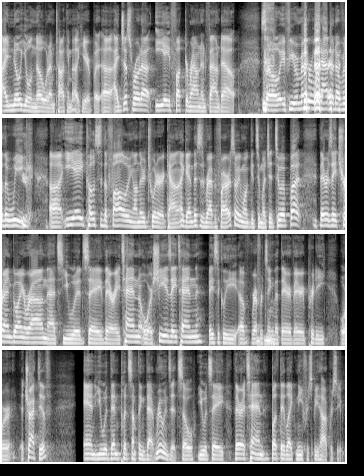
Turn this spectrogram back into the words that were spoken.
I know you'll know what I'm talking about here. But uh, I just wrote out EA fucked around and found out. So if you remember what happened over the week, uh, EA posted the following on their Twitter account. Again, this is rapid fire, so we won't get too much into it. But there is a trend going around that you would say they're a 10 or she is a 10, basically of referencing mm-hmm. that they're very pretty or attractive. And you would then put something that ruins it. So you would say they're a 10, but they like Need for Speed Hot Pursuit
